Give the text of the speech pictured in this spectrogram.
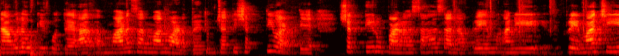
नावलौकिक होत आहे मान सन्मान वाढतोय तुमच्या ती शक्ती वाढते. शक्तिरूपानं साहसानं प्रेम आणि प्रेमाची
